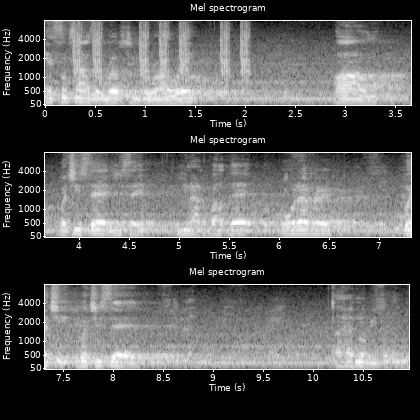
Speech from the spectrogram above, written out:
and sometimes it rubs people the wrong way. Um, but you said you said you're not about that or whatever. But you but you said I have no beef with you.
